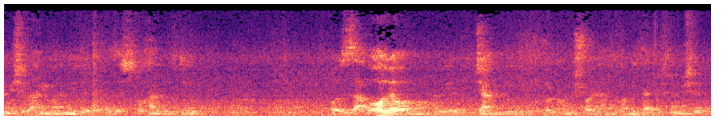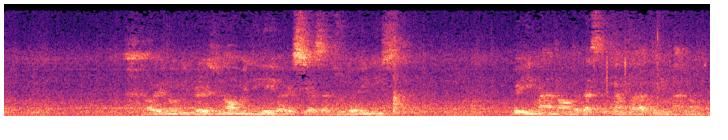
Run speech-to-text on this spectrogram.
نمیشه به همین معنی که ازش سخن بودیم با زوال آرمان های جنگی و کنش های همگانی تعریف نمیشه آیا نولیبرز نام دیگه برای سیاست زدایی نیست به این معنا و دست کم فقط به این معنا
